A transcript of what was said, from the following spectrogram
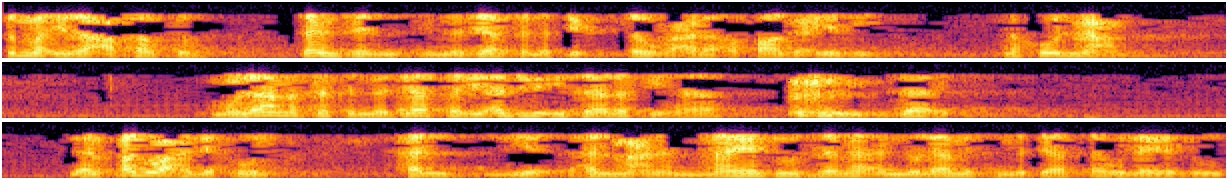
ثم إذا عصرته تنزل النجاسة التي في الثوب على أصابع يدي؟ نقول نعم. ملامسة النجاسة لأجل إزالتها. جائز لأن قد واحد يقول هل هل معنى ما يجوز لنا أن نلامس النجاسة ولا يجوز؟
